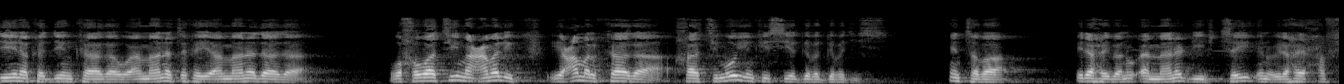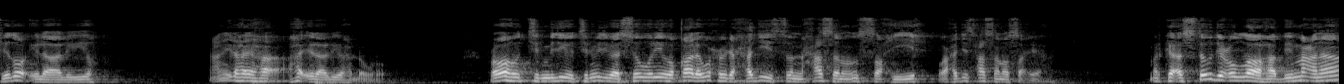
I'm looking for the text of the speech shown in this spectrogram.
diinaka diinkaaga wa ammaanataka iyo ammaanadaada wa khawaatiima camalik iyo camalkaaga khaatimooyinkiis iyo gebagabadiis intaba ilaahay baan u ammaano dhiibtay inuu ilaahay xafido ilaaliyo macnaa ilaahay ha ilaaliyo ha dhowro rawaahu tirmidiyu tirmidi baa soo wariyey wa qaala wuxuu yidhi xadiisun xasanun saxiix. Waa xadiis xasan oo saxiixa marka astawdicu allaha bimacnaa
